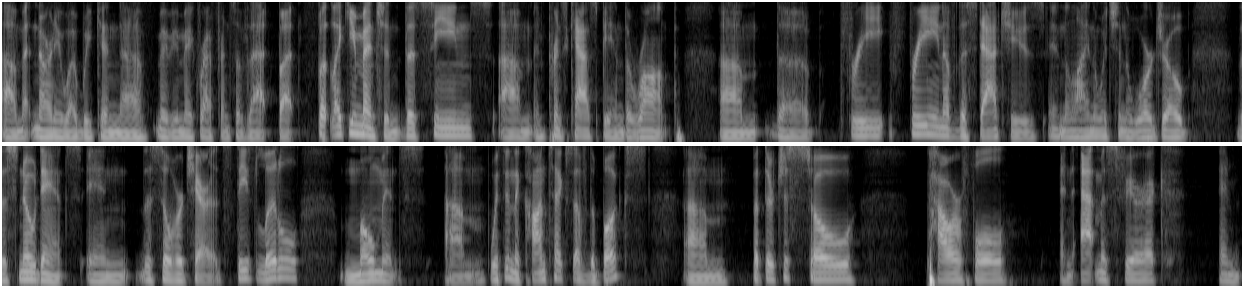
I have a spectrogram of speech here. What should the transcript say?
um, at Narnia Web, we can uh, maybe make reference of that. But but like you mentioned, the scenes um, in Prince Caspian, the romp, um, the free freeing of the statues in The Lion, the Witch, and the Wardrobe, the snow dance in The Silver Chair. It's these little moments um, within the context of the books, um, but they're just so powerful and atmospheric and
